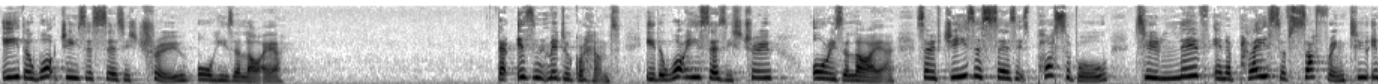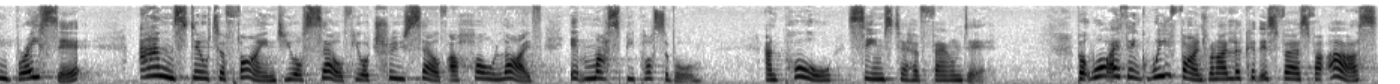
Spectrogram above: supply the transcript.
either what Jesus says is true or he's a liar. There isn't middle ground. Either what he says is true or he's a liar. So if Jesus says it's possible to live in a place of suffering, to embrace it, and still to find yourself, your true self, a whole life, it must be possible. And Paul seems to have found it. But what I think we find when I look at this verse for us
